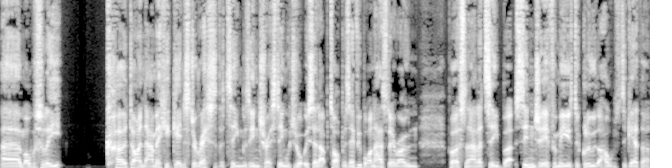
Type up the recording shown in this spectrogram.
Um, obviously, her dynamic against the rest of the team was interesting, which is what we said up top. Is everyone has their own personality, but Sinjir for me is the glue that holds together.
